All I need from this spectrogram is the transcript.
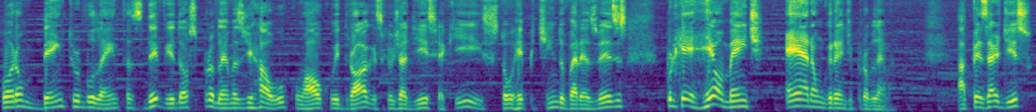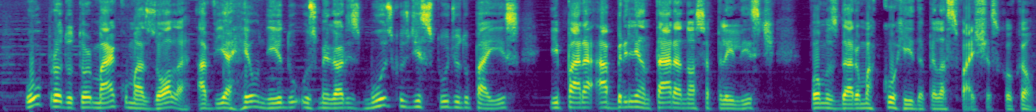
foram bem turbulentas devido aos problemas de Raul com álcool e drogas, que eu já disse aqui, estou repetindo várias vezes, porque realmente era um grande problema. Apesar disso, o produtor Marco Mazzola havia reunido os melhores músicos de estúdio do país e para abrilhantar a nossa playlist, vamos dar uma corrida pelas faixas, Cocão.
